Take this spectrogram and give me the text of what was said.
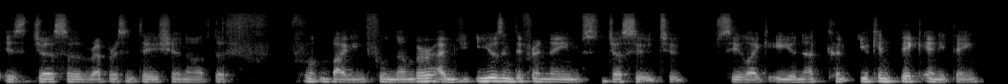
is just a representation of the binding foo number. I'm using different names just to, to see like you're not you can pick anything.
